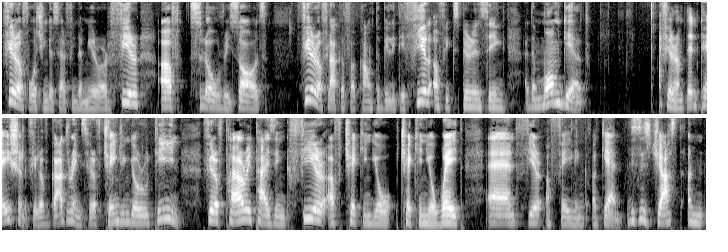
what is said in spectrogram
fear of watching yourself in the mirror, fear of slow results, fear of lack of accountability, fear of experiencing the mom guilt, fear of temptation, fear of gatherings, fear of changing your routine, fear of prioritizing, fear of checking your checking your weight, and fear of failing again. This is just an,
